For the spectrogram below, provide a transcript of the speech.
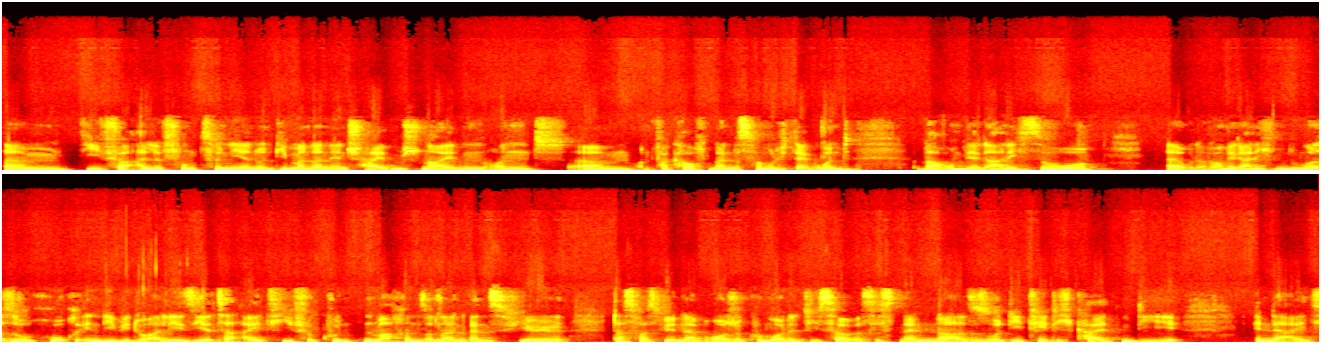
ähm, die für alle funktionieren und die man dann in Scheiben schneiden und, ähm, und verkaufen kann. Das ist vermutlich der Grund, warum wir gar nicht so äh, oder warum wir gar nicht nur so hoch individualisierte IT für Kunden machen, sondern ganz viel das, was wir in der Branche Commodity Services nennen. Ne? Also so die Tätigkeiten, die in der IT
